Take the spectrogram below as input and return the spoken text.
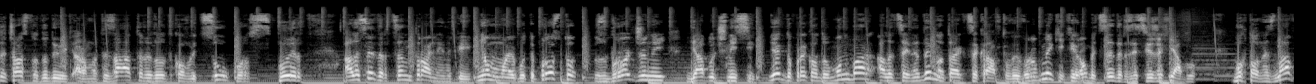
Сидри часто додають ароматизатори, додатковий цукор, спирт. Але сидр це натуральний напій. В ньому має бути просто зброджений яблучний сік. Як до прикладу, Монбар, але це й не дивно, так як це крафтовий виробник, який робить сидр зі свіжих яблук. Бо хто не знав,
